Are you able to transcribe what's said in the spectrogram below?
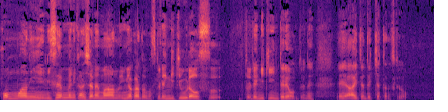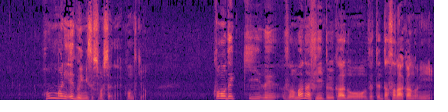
ほんまに2戦目に関してはね、まあ、あの意味わからんと思いますけど、連撃ウラオスと連撃インテレオンというね、えー、相手のデッキやったんですけど、ほんまにエグいミスしましたね、この時は。このデッキで、そのマナフィーというカードを絶対出さなあかんのに、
